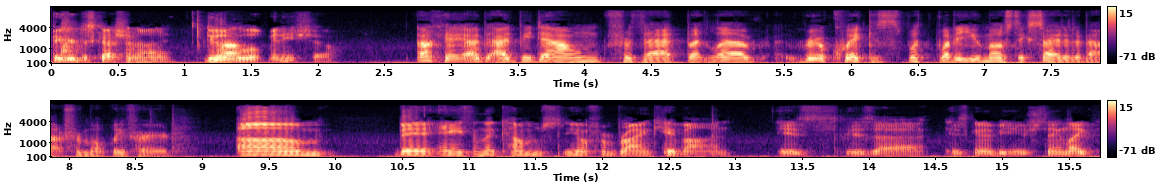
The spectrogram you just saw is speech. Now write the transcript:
bigger discussion on it. Do like a little mini show. Okay, I'd, I'd be down for that. But uh, real quick, is what what are you most excited about from what we've heard? Um, the, anything that comes, you know, from Brian K. Is is uh is going to be interesting. Like,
